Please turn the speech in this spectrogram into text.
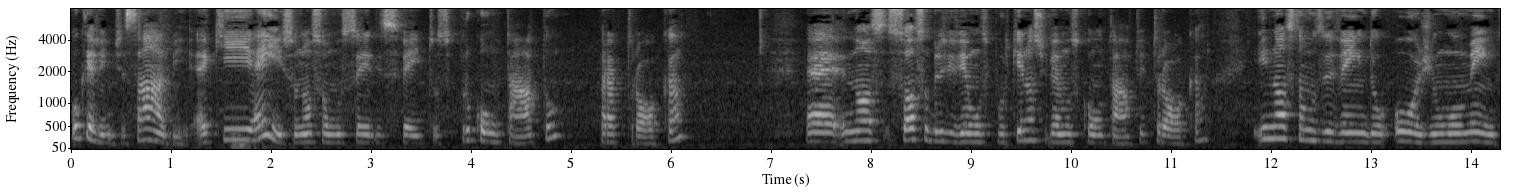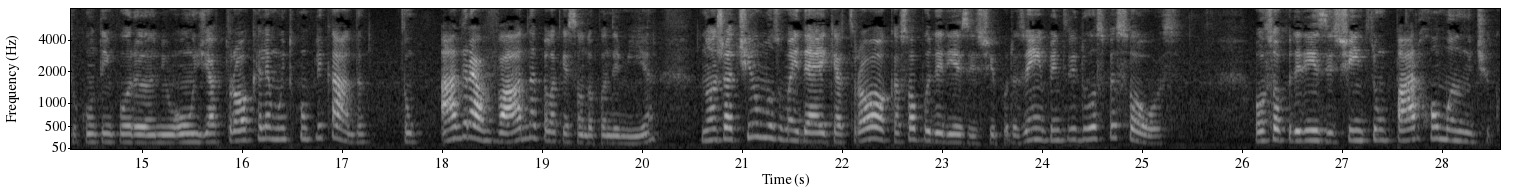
o que a gente sabe é que é isso, nós somos seres feitos para o contato, para troca. É, nós só sobrevivemos porque nós tivemos contato e troca. E nós estamos vivendo hoje um momento contemporâneo onde a troca é muito complicada. Então, agravada pela questão da pandemia, nós já tínhamos uma ideia que a troca só poderia existir, por exemplo, entre duas pessoas. Ou só poderia existir entre um par romântico.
